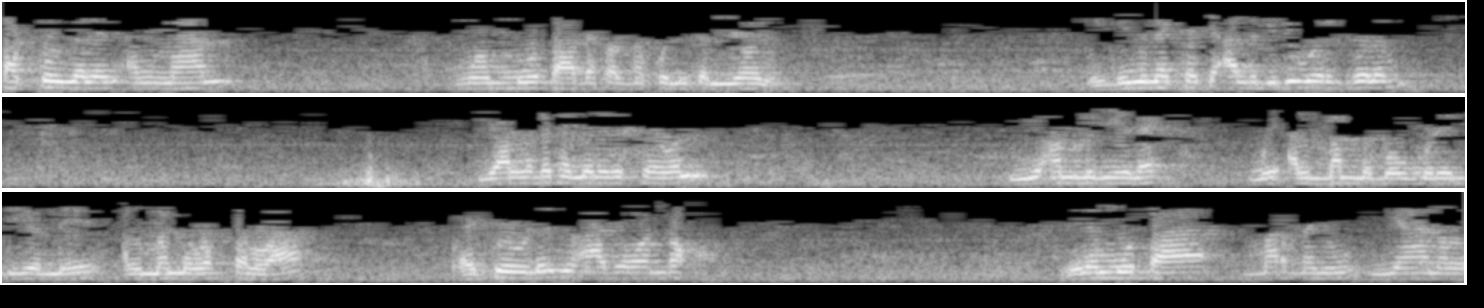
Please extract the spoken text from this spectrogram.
sàkkul na leen ak naan moom Moussa defal na ko nitam ñooñu bi ñu nekk ci àll bi di wër gëlëm yàlla defal na leen xéewal ñu am lu ñuy lekk muy almann boobu mu leen di yónnee almann wa salwa waaye teew la ñu aajo woon ndox ñu ne Moussa mar nañu ñaanal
